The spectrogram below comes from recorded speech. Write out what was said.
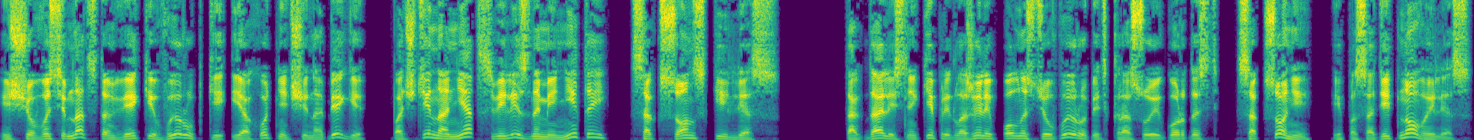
еще в XVIII веке вырубки и охотничьи набеги почти на нет свели знаменитый саксонский лес. Тогда лесники предложили полностью вырубить красу и гордость Саксонии и посадить новый лес.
